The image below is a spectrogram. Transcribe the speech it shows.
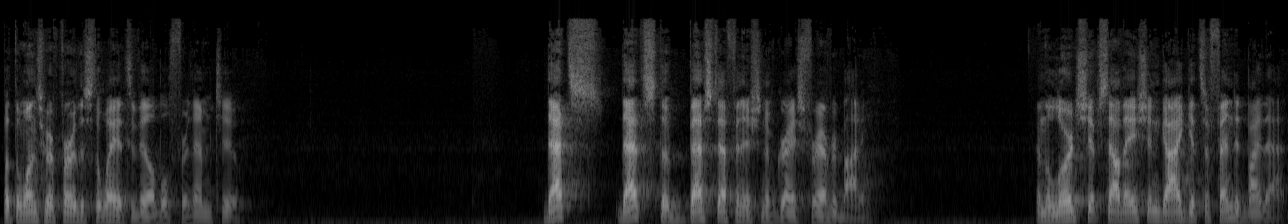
But the ones who are furthest away, it's available for them too. That's, that's the best definition of grace for everybody. And the Lordship salvation guy gets offended by that.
